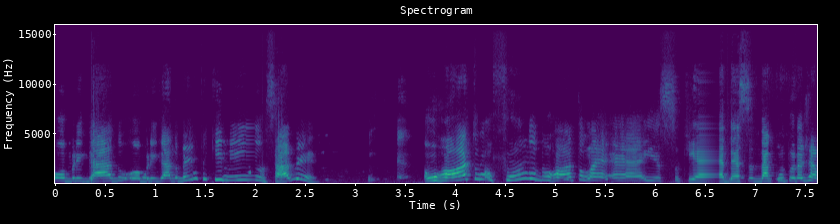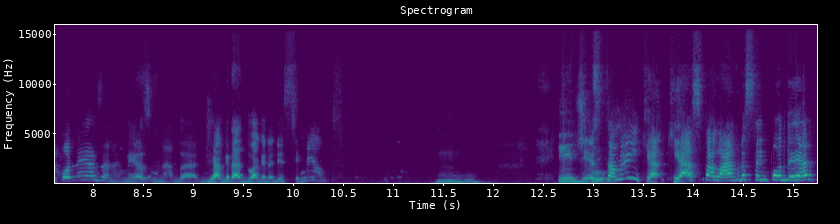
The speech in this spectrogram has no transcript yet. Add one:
obrigado, obrigado, bem pequenininho, sabe? O rótulo, o fundo do rótulo é, é isso, que é dessa da cultura japonesa, né? Mesmo, né? Da, de, do agradecimento. Uhum. E diz também que, que as palavras têm poder,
